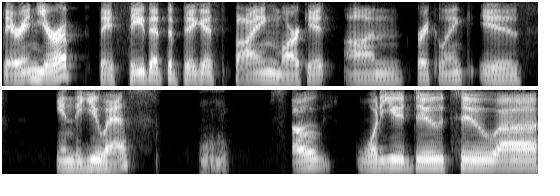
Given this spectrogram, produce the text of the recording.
they're in Europe. They see that the biggest buying market on Bricklink is in the U.S. Mhm. So what do you do to uh,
